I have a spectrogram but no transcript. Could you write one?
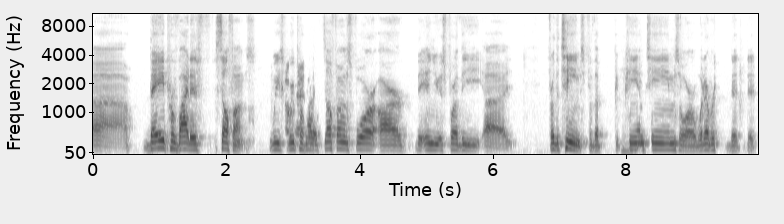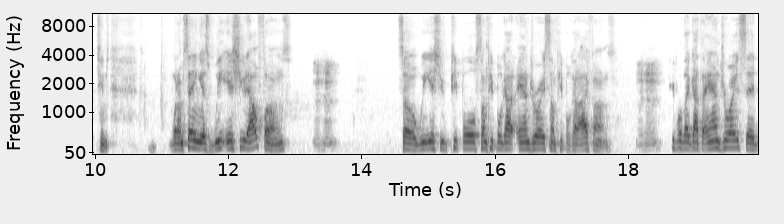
uh, they provided cell phones. We, we provided cell phones for our the end use for the uh, for the teams for the PM teams or whatever the, the teams. What I'm saying is we issued out phones. Mm-hmm. So we issued people. Some people got Android. Some people got iPhones. Mm-hmm. People that got the Android said,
